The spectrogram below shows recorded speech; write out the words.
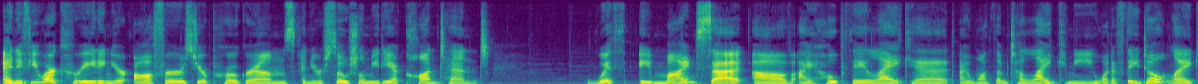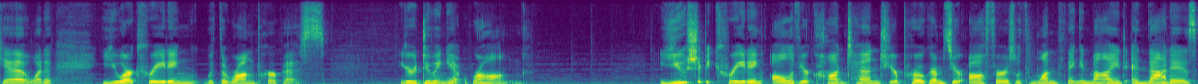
And if you are creating your offers, your programs, and your social media content with a mindset of, I hope they like it, I want them to like me, what if they don't like it? What if you are creating with the wrong purpose? You're doing it wrong. You should be creating all of your content, your programs, your offers with one thing in mind, and that is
